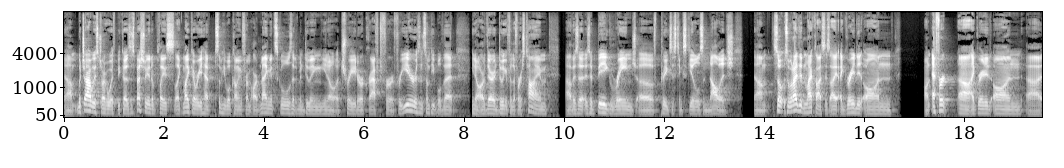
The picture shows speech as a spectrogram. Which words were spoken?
Um, which I always struggle with because, especially at a place like MICA, where you have some people coming from art magnet schools that have been doing, you know, a trade or a craft for, for years, and some people that, you know, are there doing it for the first time. Uh, there's, a, there's a big range of pre existing skills and knowledge. Um, so, so what I did in my class is I, I graded on on effort. Uh, I graded on uh,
